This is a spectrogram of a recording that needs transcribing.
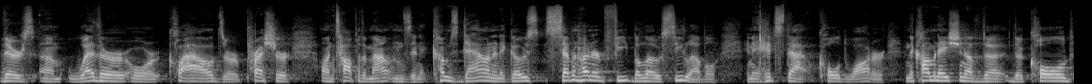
there's um, weather or clouds or pressure on top of the mountains, and it comes down and it goes 700 feet below sea level, and it hits that cold water. And the combination of the, the cold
